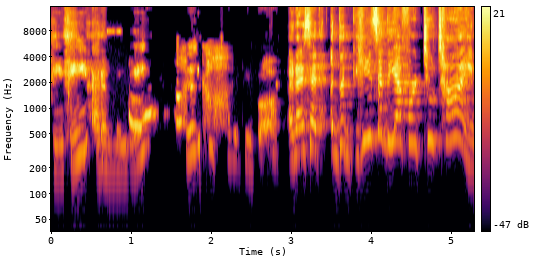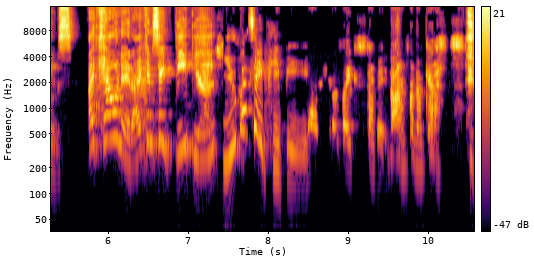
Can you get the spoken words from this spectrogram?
pee pee at a movie. Oh, people. And I said, the, he said the F word two times. I counted. I can say pee pee. Yeah. You can say pee pee. I was like, stop it, not in front of guests.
